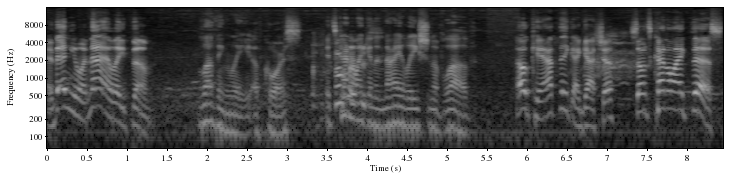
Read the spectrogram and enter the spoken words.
and then you annihilate them! Lovingly, of course. It's kind of like an annihilation of love. Okay, I think I gotcha. So it's kinda like this.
